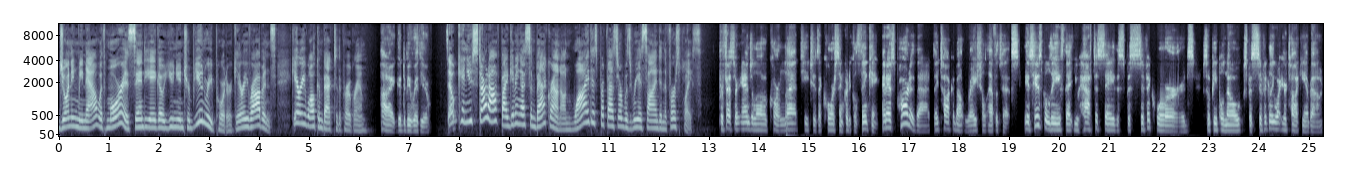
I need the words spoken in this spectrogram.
Joining me now with more is San Diego Union Tribune reporter Gary Robbins. Gary, welcome back to the program. Hi, good to be with you. So, can you start off by giving us some background on why this professor was reassigned in the first place? Professor Angelo Corlett teaches a course in critical thinking. And as part of that, they talk about racial epithets. It's his belief that you have to say the specific words so people know specifically what you're talking about.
